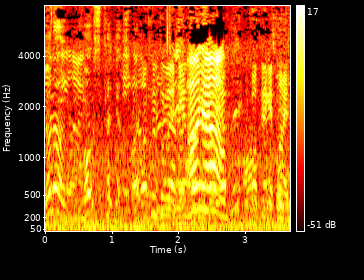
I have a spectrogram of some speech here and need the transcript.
What Adam? Who wants to go first? No, no, most tickets, right? Let's move to that game. Oh no. We're both gonna get pies.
